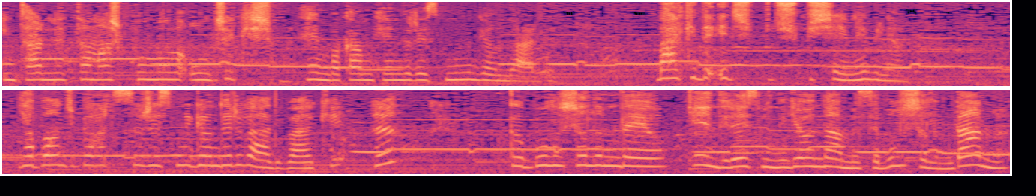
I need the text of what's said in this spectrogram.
İnternetten aşk bulmalı olacak iş mi? Hem bakalım kendi resmini mi gönderdi? Belki de ediş büdüş bir şey ne bileyim. Yabancı bir artistin resmini gönderiverdi belki. He? Kız buluşalım diyor. Kendi resmini göndermese buluşalım der mi?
